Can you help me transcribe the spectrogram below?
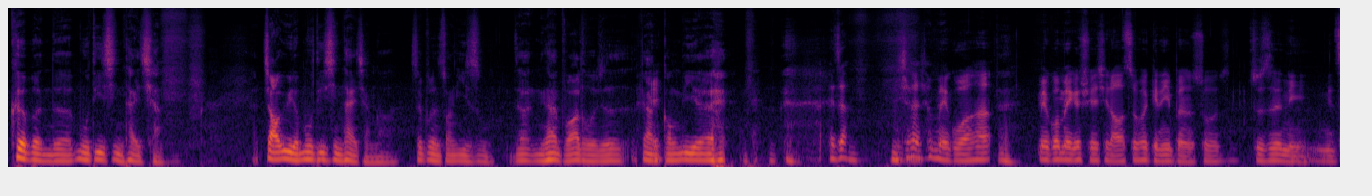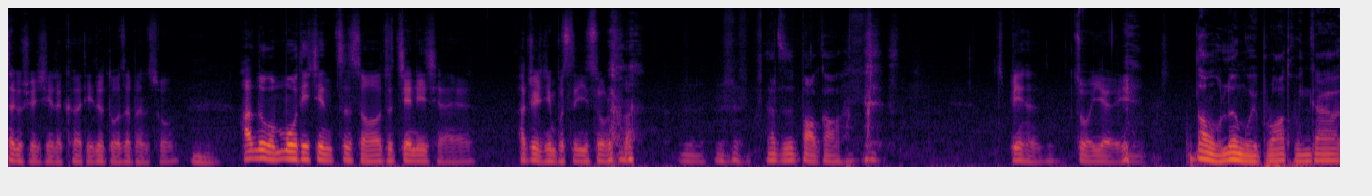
课本的目的性太强，教育的目的性太强啊，所以不能算艺术。你看柏拉图就是非常功利的。哎、欸，这样你像像美国哈。美国每个学期老师会给你一本书，就是你你这个学期的课题就读这本书。嗯，他如果目的性这时候就建立起来，他就已经不是艺术了。嗯，那只是报告，变成作业而已。但我认为柏拉图应该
